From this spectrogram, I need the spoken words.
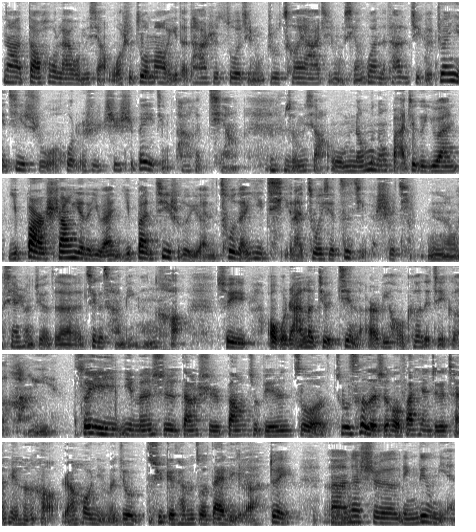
那到后来我们想，我是做贸易的，他是做这种注册呀，这种相关的，他的这个专业技术或者是知识背景，他很强。所以我们想，我们能不能把这个圆一半商业的圆，一半技术的圆凑在一起来做一些自己的事情？嗯，我先生觉得这个产品很好。好，所以偶然了就进了耳鼻喉科的这个行业。所以你们是当时帮助别人做注册的时候，发现这个产品很好，然后你们就去给他们做代理了。对，呃，那是零六年，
